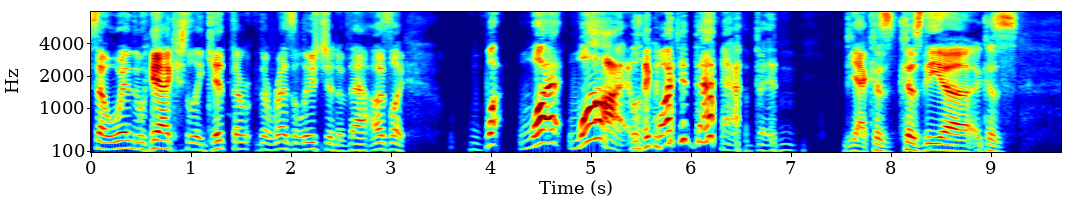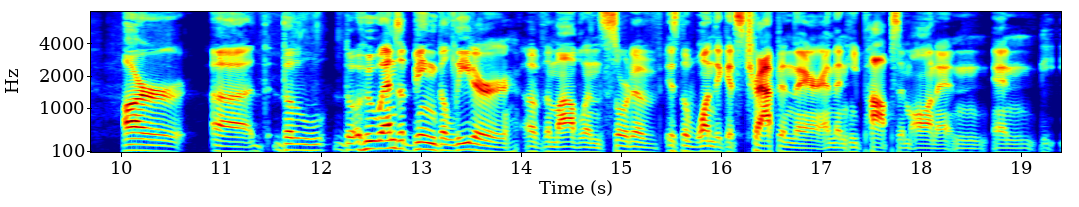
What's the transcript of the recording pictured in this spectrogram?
So when we actually get the the resolution of that, I was like, "What? What? Why? Like, why did that happen?" Yeah, because because the because our uh the, the who ends up being the leader of the moblins sort of is the one that gets trapped in there, and then he pops him on it, and and he,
